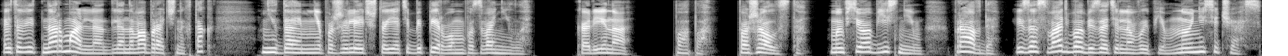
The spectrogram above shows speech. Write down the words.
Это ведь нормально для новобрачных, так? Не дай мне пожалеть, что я тебе первому позвонила. Карина. Папа, пожалуйста. Мы все объясним. Правда. И за свадьбу обязательно выпьем, но не сейчас.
